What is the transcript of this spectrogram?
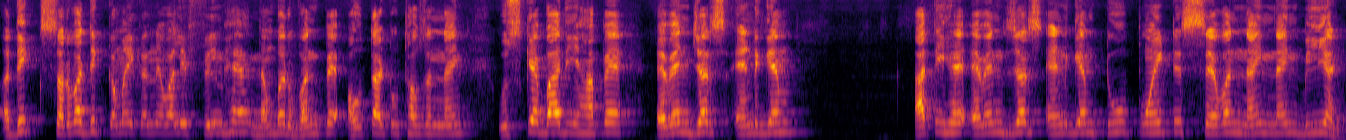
अधिक, सर्वाधिक कमाई करने वाली फ़िल्म है। नंबर वन पे अवतार 2009 उसके बाद यहाँ पे एवेंजर्स एंड गेम आती है। एवेंजर्स एंड गेम 2.799 बिलियन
